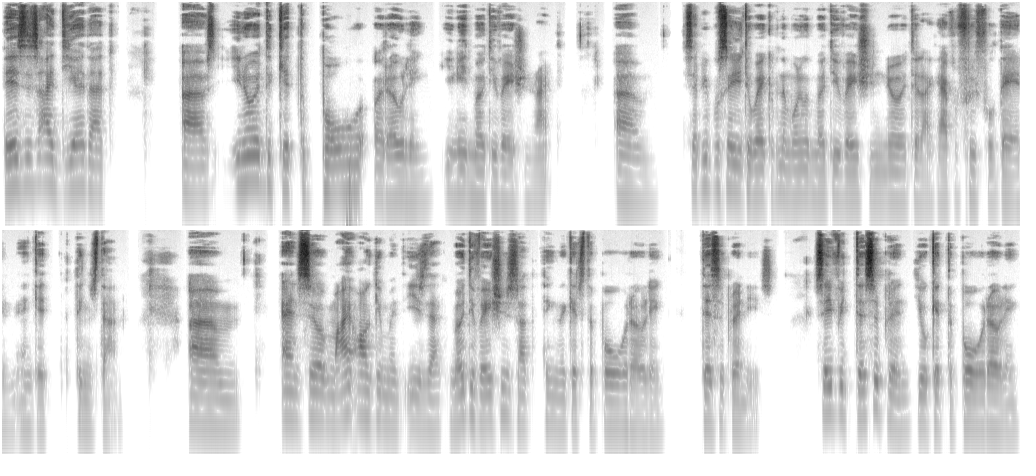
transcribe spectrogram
There's this idea that, uh, you know, to get the ball rolling, you need motivation, right? Um, so people say to wake up in the morning with motivation, you know, to like have a fruitful day and, and get things done. Um, and so my argument is that motivation is not the thing that gets the ball rolling. Discipline is. So if you're disciplined, you'll get the ball rolling.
